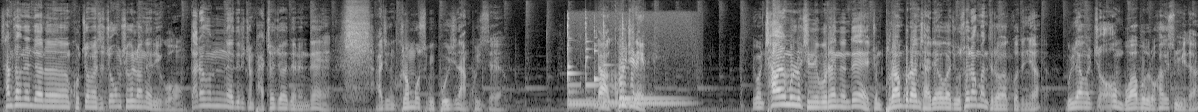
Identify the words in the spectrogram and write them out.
삼성전자는 고점에서 조금씩 흘러내리고 다른 애들이 좀 받쳐줘야 되는데 아직은 그런 모습이 보이지는 않고 있어요. 자, 콜 진입. 이건 차월물로 진입을 했는데 좀 불안불안 자리여가지고 소량만 들어갔거든요. 물량을 좀 모아보도록 하겠습니다.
